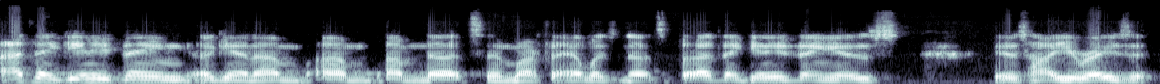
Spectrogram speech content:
I think anything. Again, I'm I'm I'm nuts, and my family's nuts. But I think anything is is how you raise it,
